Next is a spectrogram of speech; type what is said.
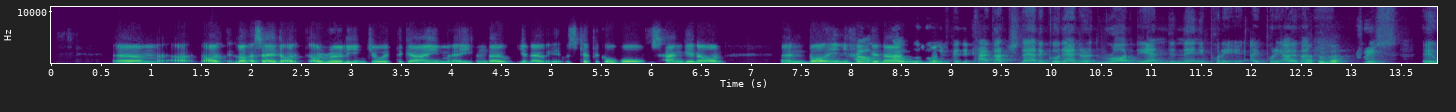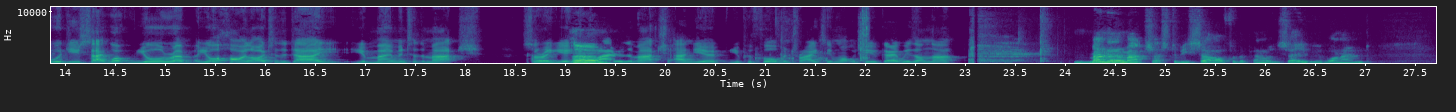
um, I, I, like I said, I, I, really enjoyed the game, even though you know it was typical Wolves hanging on and biting your well, fingernails. That would always be the case. That they had a good header at, right at the end, didn't they? and then he put it, he put it over. over. Chris, who would you say what your uh, your highlight of the day, your moment of the match? Sorry, your, your um, player of the match and your your performance rating. What would you go with on that? Man of the match has to be Sa for the penalty save with one hand.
